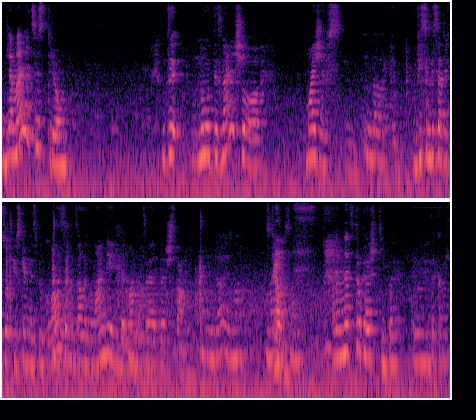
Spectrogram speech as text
Для мене це стрьом. Ну ти, ну, ти знаєш, що майже вс- Да. 80% з ким я спілкувалася, казали Голландія, Нідерланди це теж саме. Ну, да, я знаю. Мене Стрьом. само. Але мене це трохи аж тіпає, коли мені так кажуть.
